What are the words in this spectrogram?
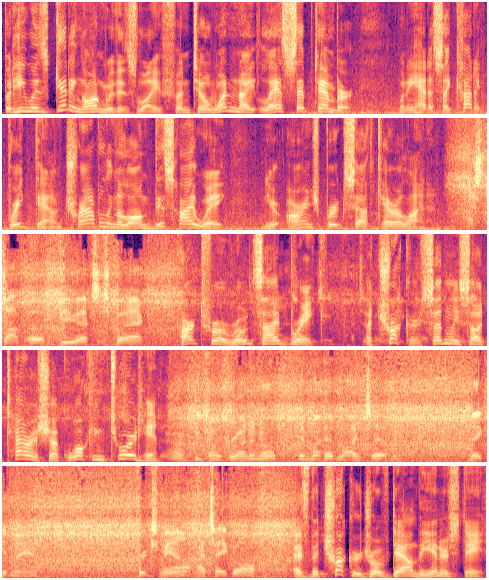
But he was getting on with his life until one night last September when he had a psychotic breakdown traveling along this highway near Orangeburg, South Carolina. I stopped a few exits back. Parked for a roadside break, a trucker suddenly saw Tarashuk walking toward him. Uh, he comes running up in my headlights at me. Naked man. Freaks me out. I take off. As the trucker drove down the interstate,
